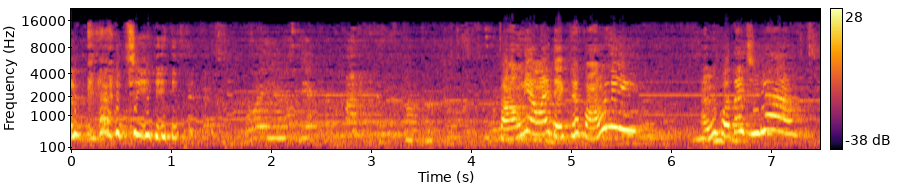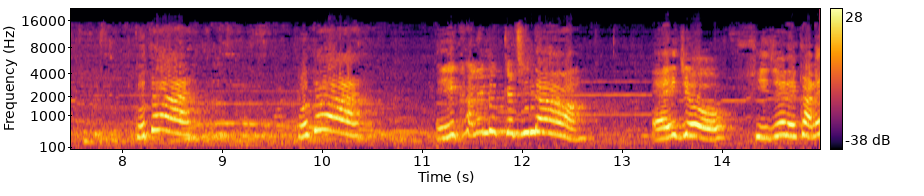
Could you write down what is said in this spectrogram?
লুকিয়ে আছি। পাওনি, আমায় দেখতে পাওনি? আমি কোথায় ছিলাম? কোথায়? কোথায়? এখানে লুকিয়েছিলাম। এই যে, ফ্রিজের এখানে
